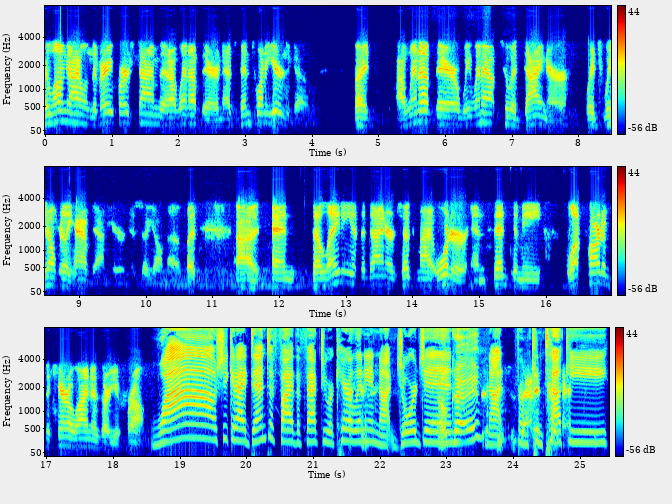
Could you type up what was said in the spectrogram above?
to Long Island the very first time that I went up there, and that's been 20 years ago. But I went up there. We went out to a diner, which we don't really have down here, just so y'all know. But uh, and the lady at the diner took my order and said to me, "What part of the Carolinas are you from?" Wow, she could identify the fact you were Carolinian, not Georgian, Okay. not from That is Kentucky.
